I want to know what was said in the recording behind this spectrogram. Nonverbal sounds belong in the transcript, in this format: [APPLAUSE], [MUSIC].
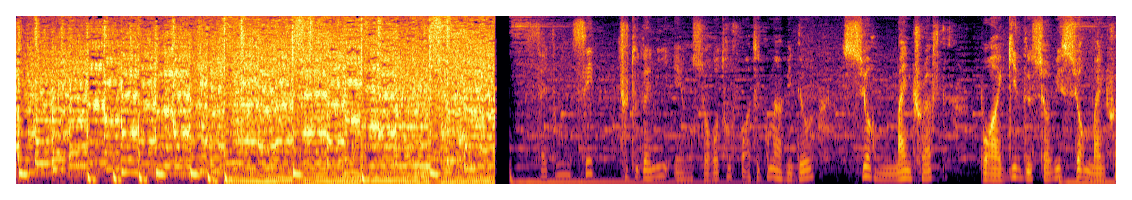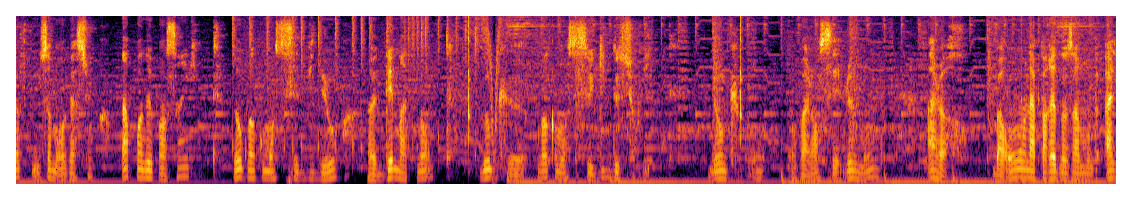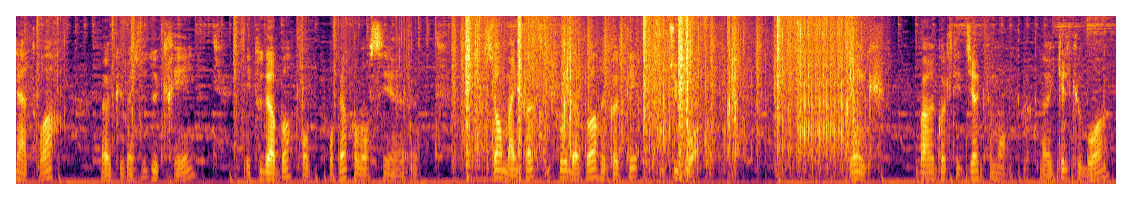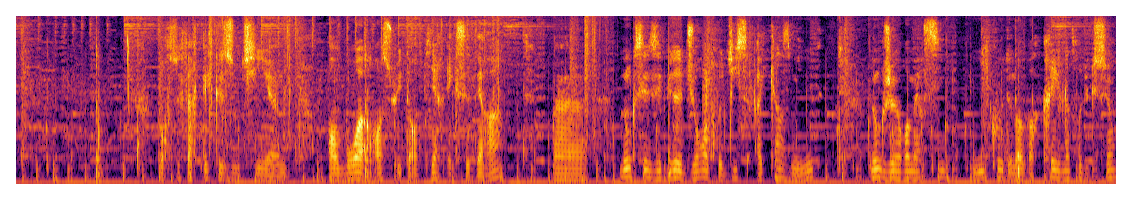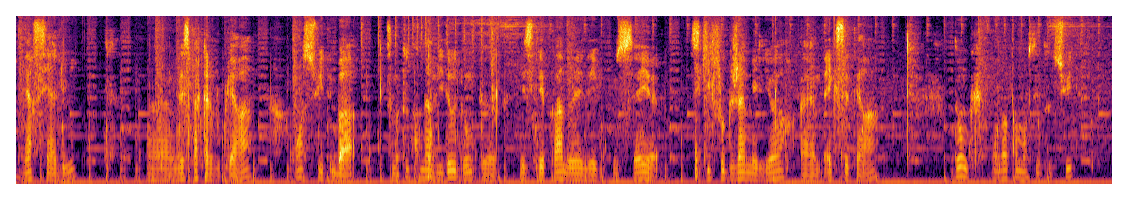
Salut tout le monde, et on se retrouve pour une toute première vidéo sur Minecraft pour un guide de survie sur Minecraft. Nous sommes en version 1.2.5 donc on va commencer cette vidéo euh, dès maintenant. Donc euh, on va commencer ce guide de survie. Donc on, va lancer le monde. Alors, bah on apparaît dans un monde aléatoire que je juste de créer. Et tout d'abord pour, pour, bien commencer sur Minecraft, il faut d'abord récolter du bois. Donc, on va récolter directement euh, quelques bois pour se faire quelques outils euh, en bois, ensuite en pierre, etc. Euh, donc ces épisodes durent entre 10 à 15 minutes. Donc je remercie Nico de m'avoir créé une introduction. Merci à lui. J'espère qu'elle vous plaira. Ensuite, bah, c'est ma toute première vidéo, donc n'hésitez pas à me donner des conseils, ce qu'il faut que j'améliore, etc. Donc, on va commencer tout de suite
